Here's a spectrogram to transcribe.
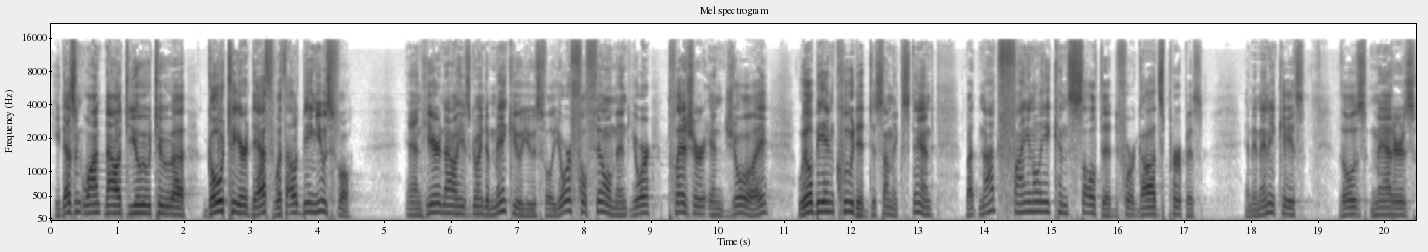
He doesn't want now you to uh, go to your death without being useful. And here now he's going to make you useful. Your fulfillment, your pleasure and joy will be included to some extent, but not finally consulted for God's purpose. And in any case, those matters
